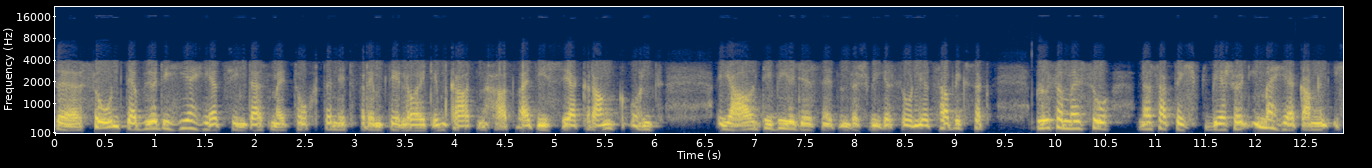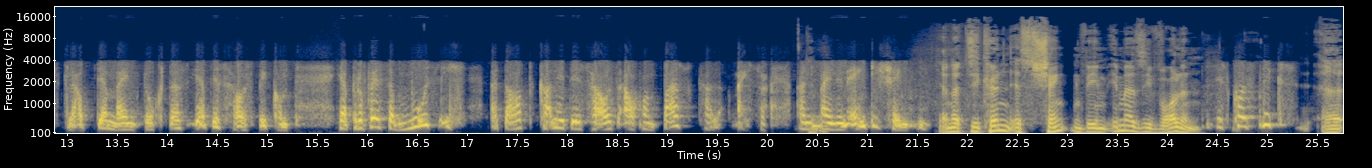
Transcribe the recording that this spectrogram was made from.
der Sohn, der würde hierher ziehen, dass meine Tochter nicht fremde Leute im Garten hat, weil die ist sehr krank und ja, und die will das nicht und der Schwiegersohn. Jetzt habe ich gesagt, bloß einmal so, na sagt er, ich wäre schon immer hergegangen. Ich glaube, der meint doch, dass er das Haus bekommt. Herr Professor, muss ich dort kann ich das Haus auch an Pascal, also an meinen Enkel schenken. Ja, na, Sie können es schenken, wem immer Sie wollen. Das kostet nichts. Äh,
